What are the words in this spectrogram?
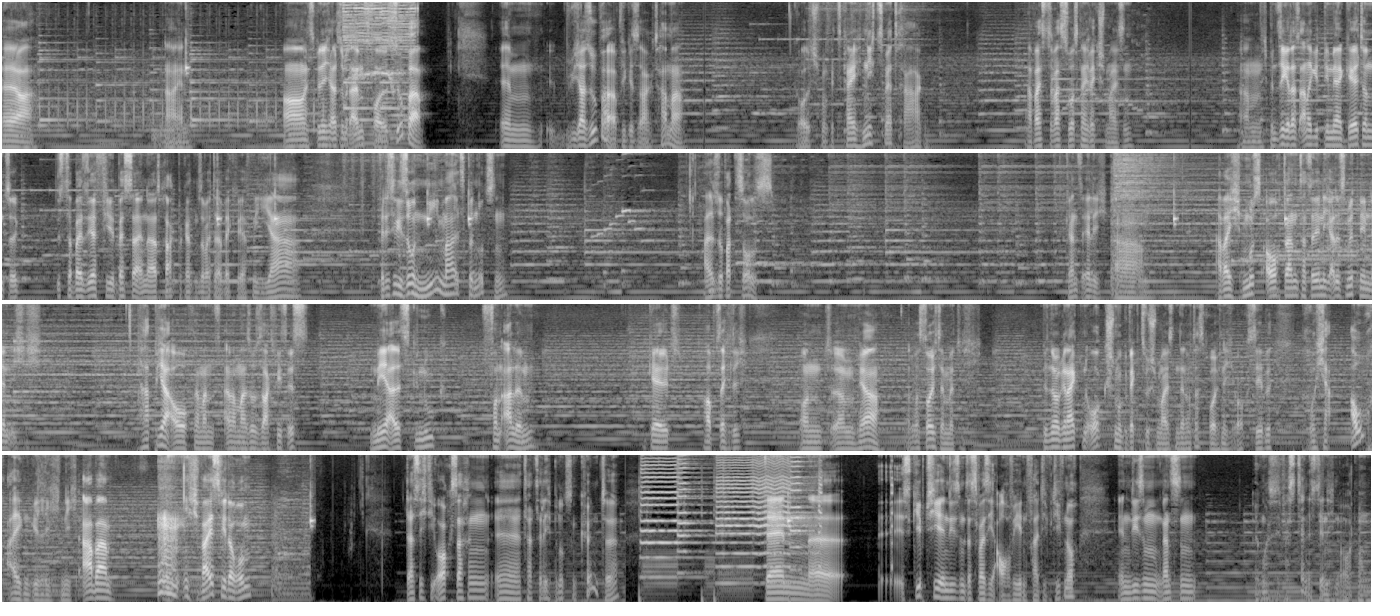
Ja. Nein. Oh, jetzt bin ich also mit einem voll. Super. Ähm, ja, super, wie gesagt. Hammer. Goldschmuck. Jetzt kann ich nichts mehr tragen. Aber weißt du was? Sowas kann ich wegschmeißen. Ähm, ich bin sicher, dass andere gibt mir mehr Geld und äh, ist dabei sehr viel besser in der Tragbarkeit und so weiter wegwerfen. Ja. Werde ich sowieso niemals benutzen. Also, was soll's? Ganz ehrlich. Ähm, aber ich muss auch dann tatsächlich nicht alles mitnehmen, denn ich, ich habe ja auch, wenn man es einfach mal so sagt, wie es ist, mehr als genug von allem. Geld, hauptsächlich. Und, ähm, ja, also was soll ich damit? Ich bin nur geneigt, einen Orkschmuck wegzuschmeißen, denn auch das brauche ich nicht. Orksäbel brauche ich ja auch eigentlich nicht. Aber ich weiß wiederum, dass ich die Ork-Sachen äh, tatsächlich benutzen könnte. Denn äh, es gibt hier in diesem, das weiß ich auch auf jeden Fall definitiv noch, in diesem ganzen... Irgendwas, was denn ist denn nicht in Ordnung?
